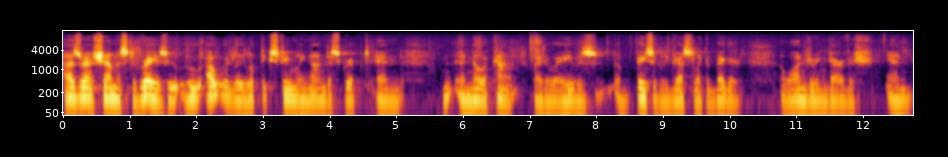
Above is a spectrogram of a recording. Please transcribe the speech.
Hazrat Shamas Tabriz, who, who outwardly looked extremely nondescript and, and no account, by the way, he was basically dressed like a beggar, a wandering dervish, and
